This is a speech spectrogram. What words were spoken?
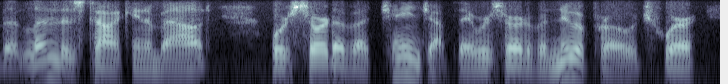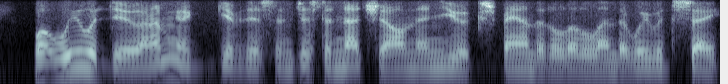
that Linda's talking about were sort of a change up. They were sort of a new approach where what we would do, and I'm going to give this in just a nutshell, and then you expand it a little, Linda. We would say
